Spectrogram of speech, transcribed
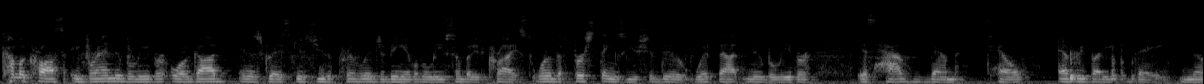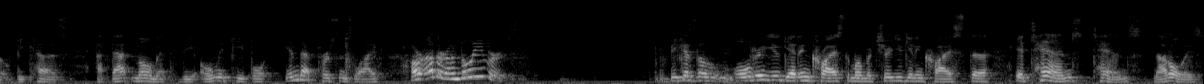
come across a brand new believer, or God in His grace gives you the privilege of being able to lead somebody to Christ, one of the first things you should do with that new believer is have them tell everybody they know because at that moment, the only people in that person's life are other unbelievers. Because the older you get in Christ, the more mature you get in Christ, the, it tends, tends, not always,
